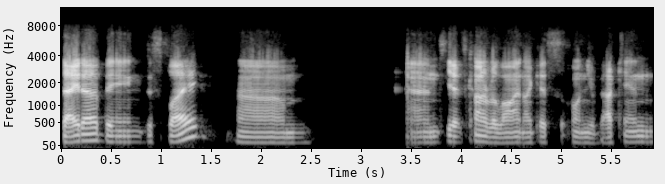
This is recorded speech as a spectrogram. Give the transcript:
data being displayed. Um, and yeah, it's kind of relying, I guess, on your backend,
